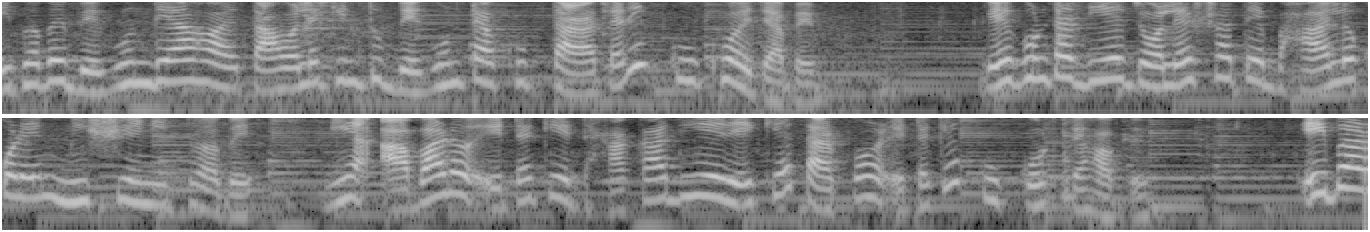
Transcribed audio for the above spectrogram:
এইভাবে বেগুন দেওয়া হয়, তাহলে কিন্তু বেগুনটা খুব তাড়াতাড়ি কুক হয়ে যাবে। বেগুনটা দিয়ে জলের সাথে ভালো করে মিশিয়ে নিতে হবে। নিয়ে আবারও এটাকে ঢাকা দিয়ে রেখে তারপর এটাকে কুক করতে হবে। এইবার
